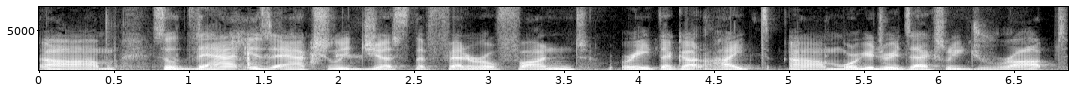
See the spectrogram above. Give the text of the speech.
Um, so that is actually just the federal fund rate that got hiked. Um, mortgage rates actually dropped.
